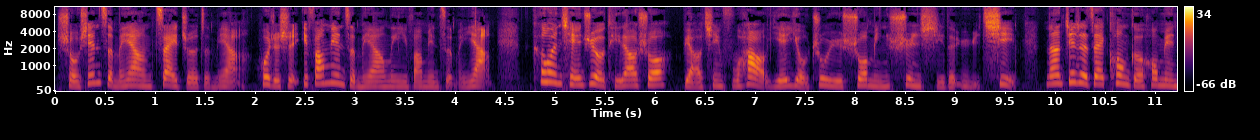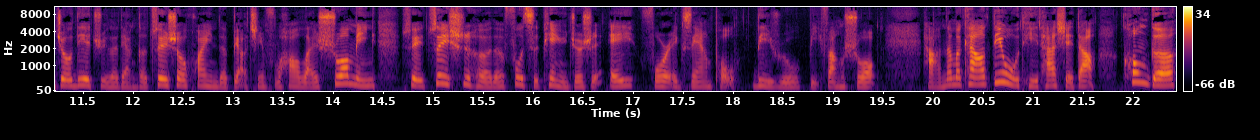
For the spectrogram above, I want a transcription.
首先怎么样，再者怎么样，或者是一方面怎么样，另一方面怎么样。课文前一句有提到说，表情符号也有助于说明讯息的语气。那接着在空格后面就列举了两个最受欢迎的表情符号来说明，所以最适合的副词片语就是 A for example，例如，比方说。好，那么看到第五题，他写到空格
